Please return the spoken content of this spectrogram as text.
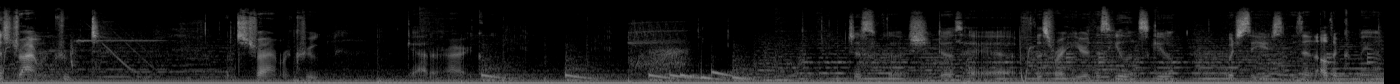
Let's try and recruit. Let's try and recruit. Got her. Alright, cool. Just because she does have this right here, this healing skill, which sees is in other command,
